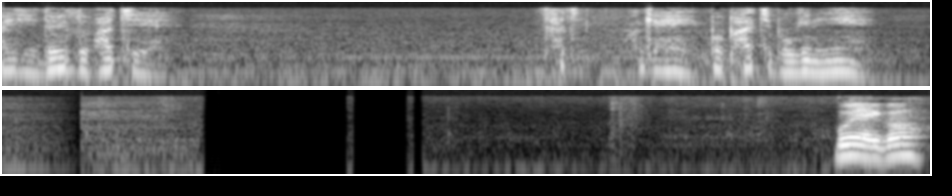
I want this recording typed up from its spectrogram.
가야지. 너희도 봤지? 사진, 오케이. 뭐 봤지, 보기는. 뭐야, 이거?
